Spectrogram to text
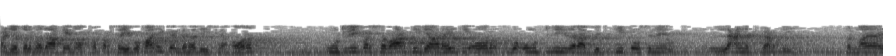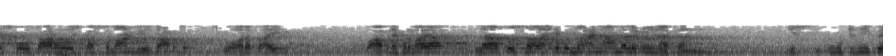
حجت البدا کے موقع پر صحیح بخاری کے اندر حدیث ہے، عورت اونٹنی پر سوار تھی، جا رہی تھی اور وہ اونٹنی ذرا بدکی تو اس نے لعنت کر دی۔ فرمایا، اس کو اتارو، اس کا سامان بھی اتار دو۔ وہ عورت آئی، تو آپ نے فرمایا، لا تو صاحب معنا ملعونتن جس اونٹنی پہ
